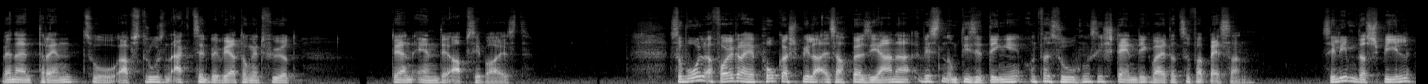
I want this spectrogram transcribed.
wenn ein Trend zu abstrusen Aktienbewertungen führt, deren Ende absehbar ist. Sowohl erfolgreiche Pokerspieler als auch Börsianer wissen um diese Dinge und versuchen sich ständig weiter zu verbessern. Sie lieben das Spiel,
